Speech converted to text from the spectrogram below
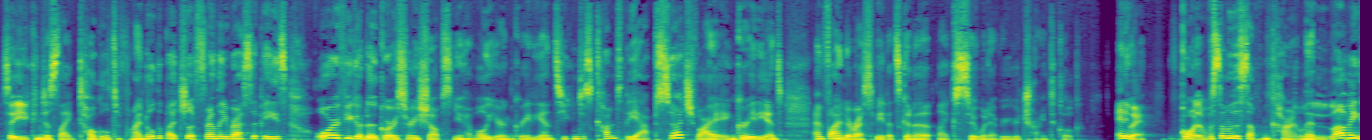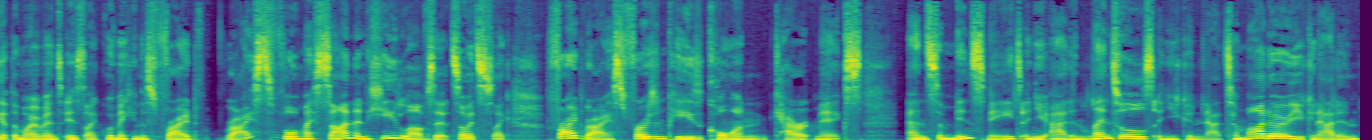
so you can just like toggle to find all the budget friendly recipes. Or if you go to the grocery shops and you have all your ingredients, you can just come to the app, search via ingredient, and find a recipe that's going to like suit whatever you're trying to cook. Anyway, some of the stuff I'm currently loving at the moment is like we're making this fried rice for my son and he loves it. So it's like fried rice, frozen peas, corn, carrot mix, and some mincemeat. And you add in lentils and you can add tomato. You can add in,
